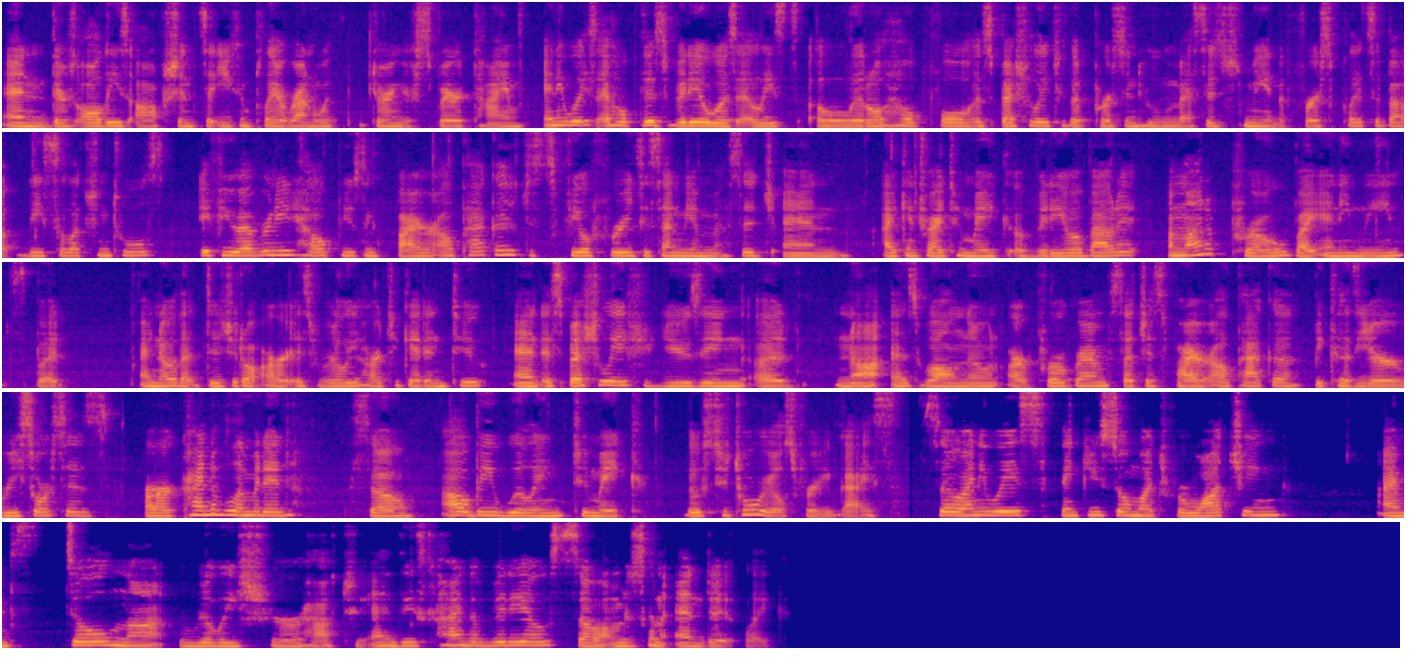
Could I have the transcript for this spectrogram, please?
and there's all these options that you can play around with during your spare time. Anyways, I hope this video was at least a little helpful, especially to the person who messaged me in the first place about these selection tools. If you ever need help using Fire Alpaca, just feel free to send me a message and I can try to make a video about it. I'm not a pro by any means, but I know that digital art is really hard to get into, and especially if you're using a not as well known art program such as Fire Alpaca because your resources are kind of limited. So I'll be willing to make those tutorials for you guys. So anyways, thank you so much for watching. I'm still not really sure how to end these kind of videos, so I'm just gonna end it like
